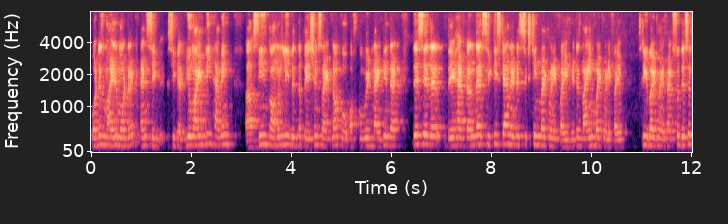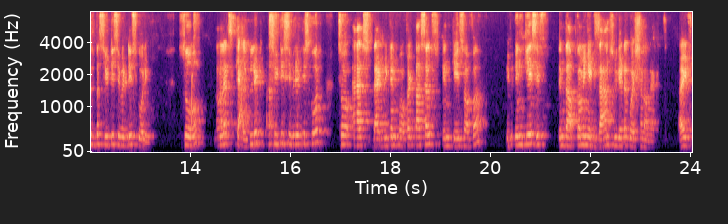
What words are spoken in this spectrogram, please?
what is mild, moderate, and severe? You might be having uh, seen commonly with the patients right now of COVID-19 that they say that they have done their CT scan. It is 16 by 25. It is 9 by 25, 3 by 25. So this is the CT severity scoring. So now let's calculate a CT severity score. So as that we can perfect ourselves in case of a, in case if in the upcoming exams we get a question on it, right?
